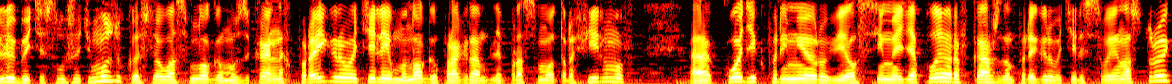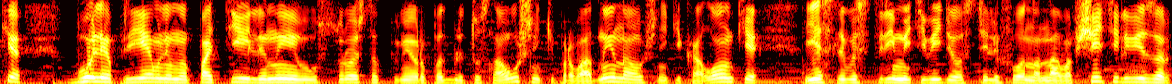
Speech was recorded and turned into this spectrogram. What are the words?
любите слушать музыку, если у вас много музыкальных проигрывателей, много программ для просмотра фильмов, э, кодик, к примеру, VLC Player, в каждом проигрывателе свои настройки, более приемлемы под те или иные устройства, к примеру, под Bluetooth наушники, проводные наушники, колонки. Если вы стримите видео с телефона на вообще телевизор,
